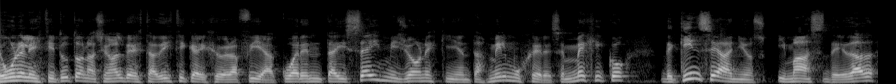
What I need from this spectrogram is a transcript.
Según el Instituto Nacional de Estadística y Geografía, 46.500.000 mujeres en México de 15 años y más de edad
